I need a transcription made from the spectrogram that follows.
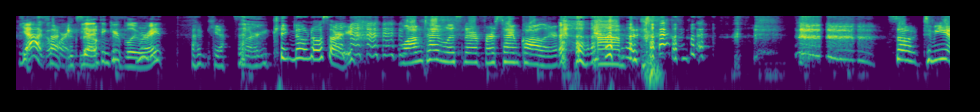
Yeah, go for Sorry. it. Yeah, I think you're blue, right? yeah, sorry. okay, no, no, sorry. Long time listener, first time caller. Um, So to me,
